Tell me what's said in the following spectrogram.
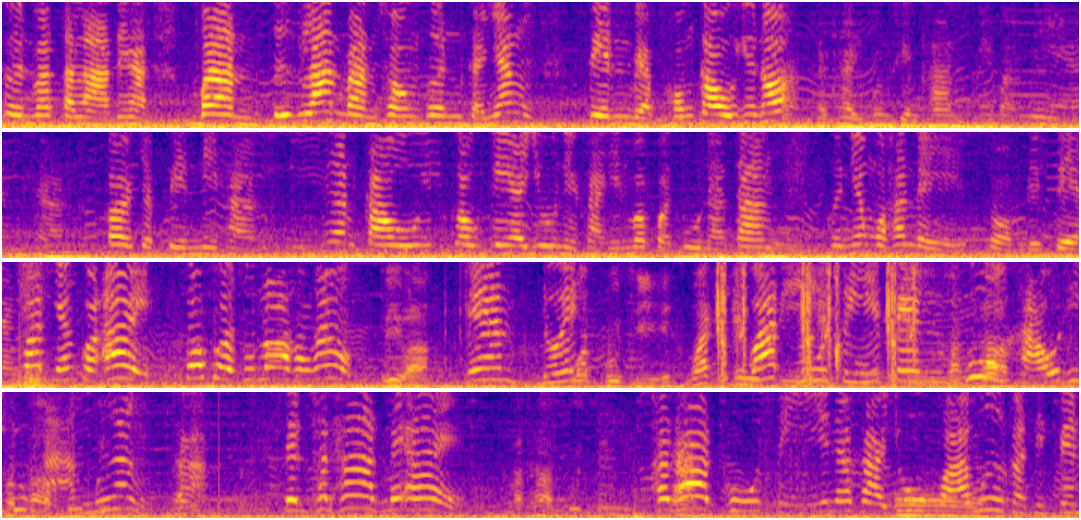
เอิ้นว่าตลาดเนี่ยค่ะบ้านตึกล้านบ้านช่องเพิ่นก็ยังเป็นแบบของเก่าอยู่เนาะใครๆเมืองเชียงคานในบ้านเนี่ยค่ะก็จะเป็นนี่ค่ะเงื่อนเก่าเก่าแก่อยู่เนี่ยค่ะ เห็นว่าประตูหน้าต่างเพิ่นยังบ่ทันได้ซ่อมได้แปลงวัดหยังก็อ้ายโซเฟอร์สุดหล่อของเฮาพี่วะแม่น โดยวัดภูสีวัดภูวัดศรีภูศรีเป็นภูเขาที่อยู่กลางเมือง ค่ะเป็นพระธาตุไม่อ้ายพระธาตุภูสีพระธาตุภูศรีนะคะ อยู่ขวามือก็สิเป็น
